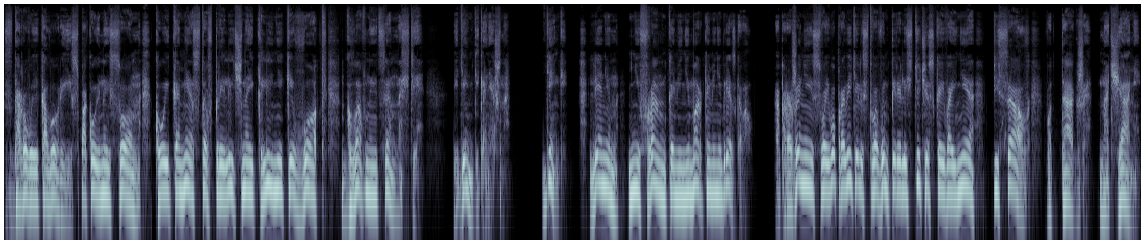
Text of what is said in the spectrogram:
Здоровые калории, спокойный сон, койко-место в приличной клинике — вот главные ценности. И деньги, конечно. Деньги. Ленин ни франками, ни марками не брезговал. О поражении своего правительства в империалистической войне писал вот так же, ночами,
